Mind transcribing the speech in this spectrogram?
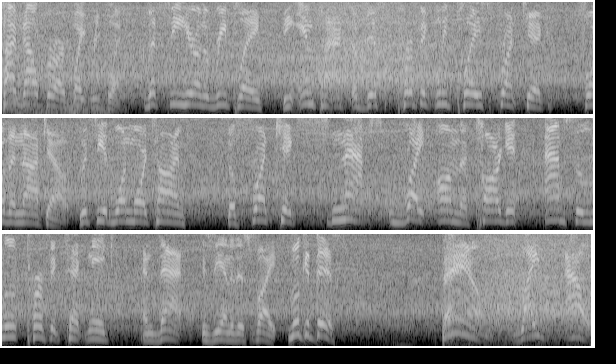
Time now for our fight replay. Let's see here on the replay the impact of this perfectly placed front kick for the knockout. Let's see it one more time. The front kick snaps right on the target. Absolute perfect technique. And that is the end of this fight. Look at this. Bam! Lights out.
